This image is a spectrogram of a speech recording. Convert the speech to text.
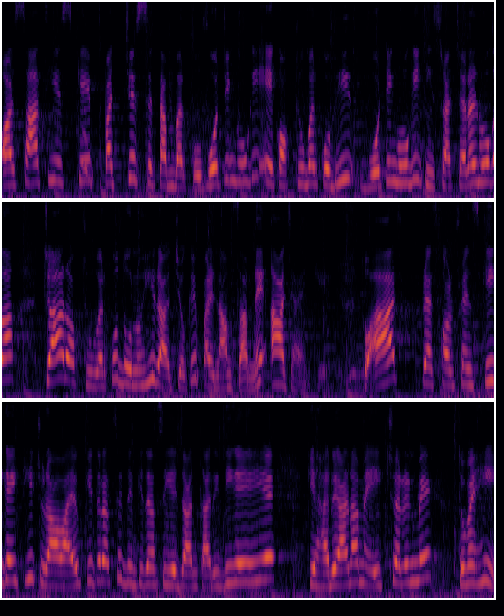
और साथ ही इसके 25 सितंबर को वोटिंग होगी। एक अक्टूबर को भी वोटिंग होगी, तीसरा चरण होगा। चार अक्टूबर को दोनों ही राज्यों के परिणाम सामने आ जाएँगे। तो आज प्रेस कॉन्फ्रेंस की गई थी, चुनाव आयोग की तरफ़ से जिनकी तरफ़ से से ये जानकारी दी गई है कि हरियाणा में एक चरण में तो वहीं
